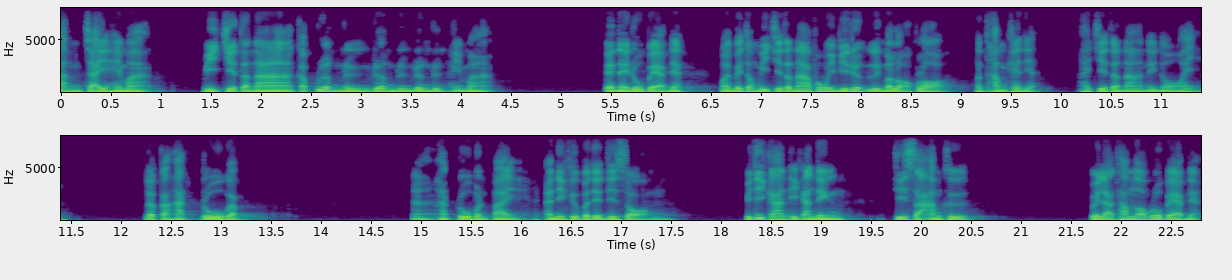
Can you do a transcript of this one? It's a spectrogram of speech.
ตั้งใจให้มาก มีเจตนากับเรื่องหนึ่ง เรื่องหนึ่งเรื่องหนึ่งให้มาก แต่ในรูปแบบเนี่ยมันไม่ต้องมีเจตนาเพราะไม่มีเรื่องอื่นมาหลอกล่อ มันทำแค่เนี้ย ให้เจตนาน้อยๆแล้วก็หัดรู้แบบหัดรู้มันไป อันนี้คือประเด็นที่สองวิธีการอีกอันหนึ่งที่สามคือ เวลาทำนอกรูปแบบเนี่ย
